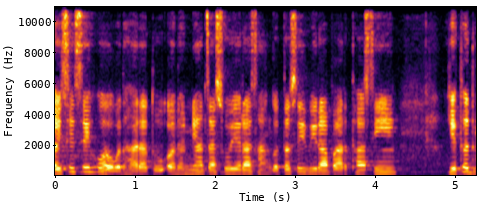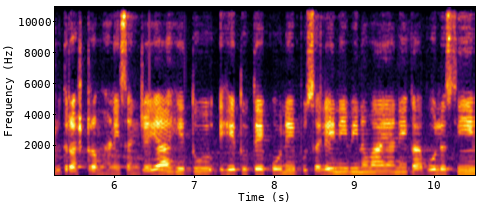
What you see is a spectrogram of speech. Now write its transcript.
ऐसेसे हो अवधारा तो अनन्याचा सोयरा सांगतसे वीरा पार्थासी। येथ धृतराष्ट्र म्हणे संजया हेतू हेतू ते कोणे? पुसले निविनवायाने का बोलसी?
